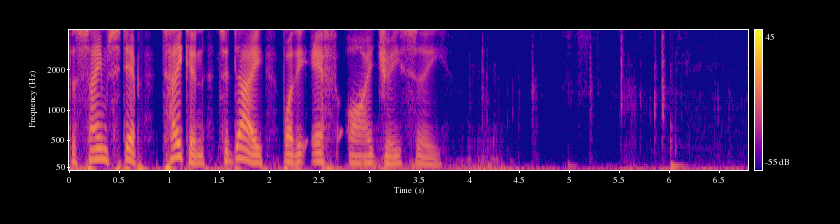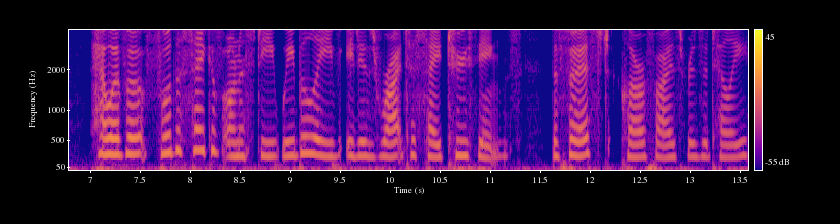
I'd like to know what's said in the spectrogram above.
the same step taken today by the FIGC. However, for the sake of honesty, we believe it is right to say two things. The first, clarifies Rizzitelli,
